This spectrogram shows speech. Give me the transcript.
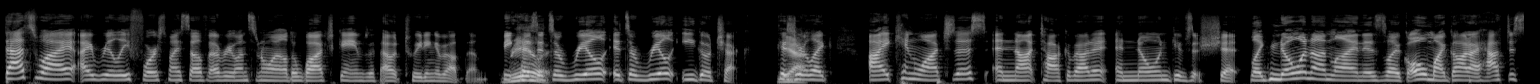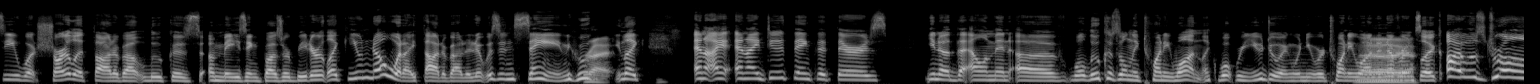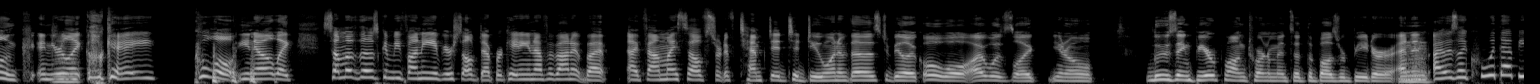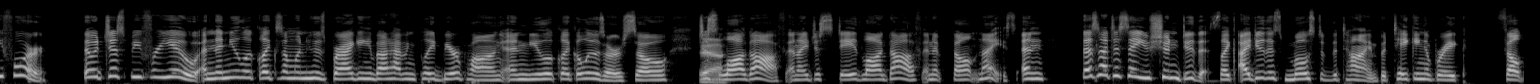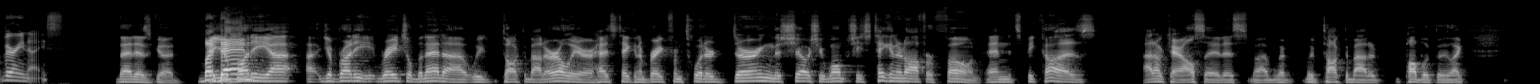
That's why I really force myself every once in a while to watch games without tweeting about them because Really? it's a real it's a real ego check because Yeah. you're like I can watch this and not talk about it and no one gives a shit. Like no one online is like, "Oh my god, I have to see what Charlotte thought about Luka's amazing buzzer beater." Like you know what I thought about it. It was insane. Who Right. like and I and I do think that there's you know the element of well Luka's only 21 like what were you doing when you were 21 and Oh, everyone's like I was drunk. And you're Mhm. like okay cool you know? Like some of those can be funny if you're self-deprecating enough about it but I found myself sort of tempted to do one of those to be like oh well I was like you know losing beer pong tournaments at the buzzer beater. And then I was like who would that be for that would just be for you and then you look like someone who's bragging about having played beer pong and you look like a loser so just Yeah. log off and i just stayed logged off and it felt nice and that's not to say you shouldn't do this like i do this most of the time but taking a break felt very nice That is good. But Hey, your then- buddy, uh, uh, your buddy Rachel Bonnetta, we talked about earlier, has taken a break from Twitter during the show. She won't. She's taken it off her phone, and it's because I don't care. I'll say this. Uh, we've, we've talked about it publicly. Like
